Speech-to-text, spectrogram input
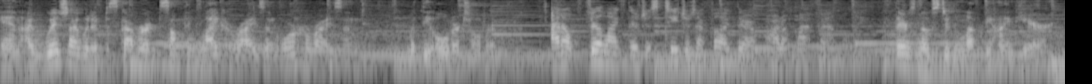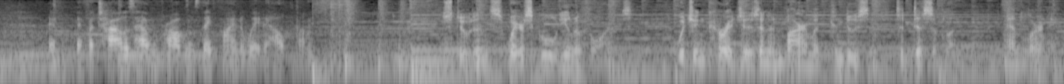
and I wish I would have discovered something like Horizon or Horizon with the older children. I don't feel like they're just teachers, I feel like they're a part of my family. There's no student left behind here. If, if a child is having problems, they find a way to help them. Students wear school uniforms, which encourages an environment conducive to discipline and learning.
